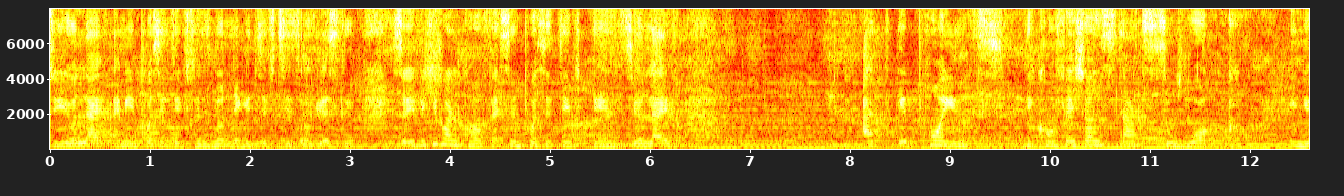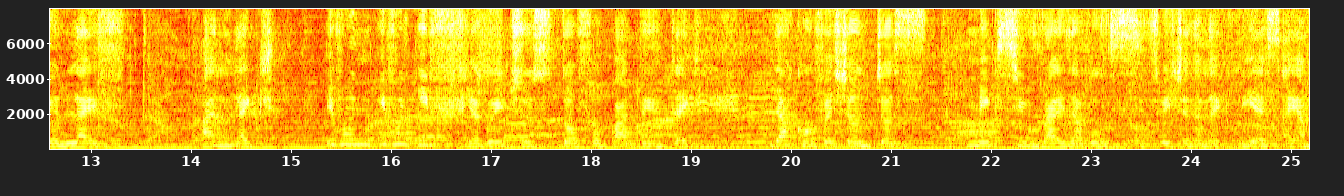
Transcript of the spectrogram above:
to your life. I mean, positive things, not negative things, obviously. So, if you keep on confessing positive things to your life, at a point, the confession starts to work in your life. And like even even if you're going through stuff or bad things like that confession just makes you rise above the situation. I'm like yes i am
